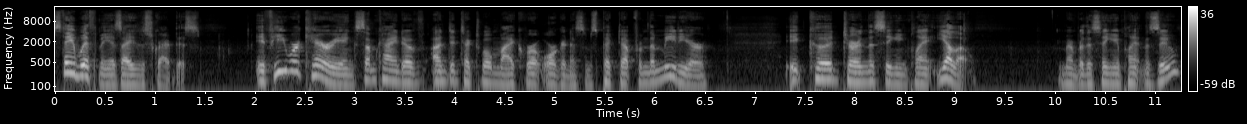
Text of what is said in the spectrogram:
Stay with me as I describe this. If he were carrying some kind of undetectable microorganisms picked up from the meteor, it could turn the singing plant yellow. Remember the singing plant in the zoo?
